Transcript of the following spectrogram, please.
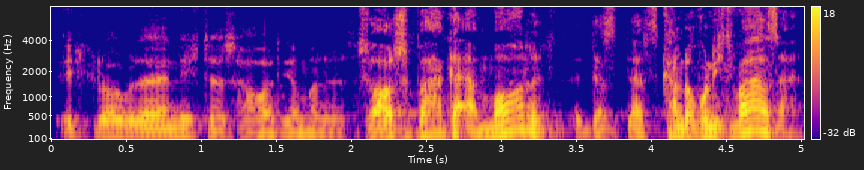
Ich glaube daher nicht, dass Howard Ihr Mann ist. George Barker ermordet? Das, das kann doch wohl nicht wahr sein.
